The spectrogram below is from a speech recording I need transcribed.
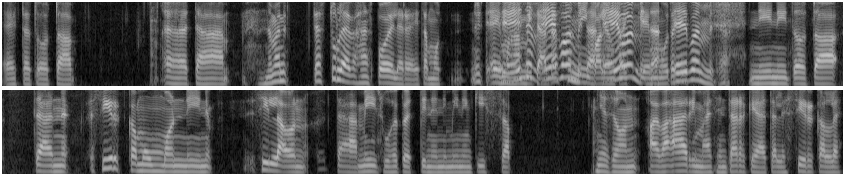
että tota, ää, tämä, no mä nyt Tästä tulee vähän spoilereita, mutta nyt ei, ei mulla mitään. Ei Tässä on niin mitään, niin paljon ei kaikkea muuta. Ei voi mitään. Niin, niin tota, tämän Sirkkamummon, niin sillä on tämä Miisu Höpöttinen niminen kissa. Ja se on aivan äärimmäisen tärkeää tälle Sirkalle.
